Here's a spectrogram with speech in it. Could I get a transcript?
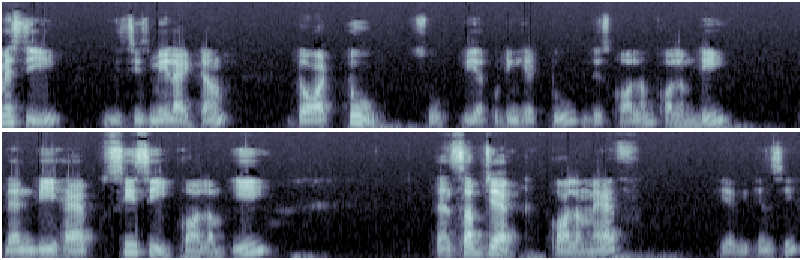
msg this is mail item dot 2 so we are putting here 2 this column column d then we have CC column E. Then subject column F. Here we can see.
